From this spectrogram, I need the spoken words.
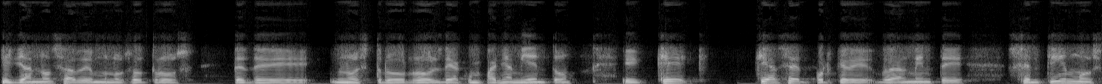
que ya no sabemos nosotros desde nuestro rol de acompañamiento eh, qué, qué hacer, porque realmente sentimos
